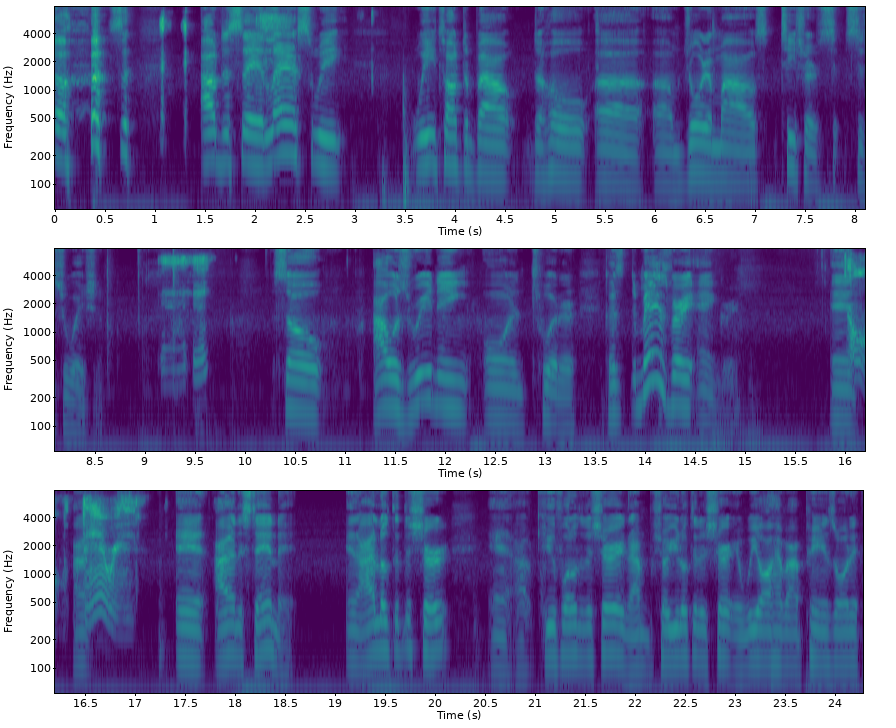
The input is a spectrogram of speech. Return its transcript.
Oh, so, I'll just say last week we talked about the whole uh, um, Jordan Myles T-shirt si- situation. hmm So I was reading on Twitter because the man's very angry, and Oh, I, very. and I understand that. And I looked at the shirt, and uh, Q4 looked at the shirt, and I'm sure you looked at the shirt, and we all have our opinions on it.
